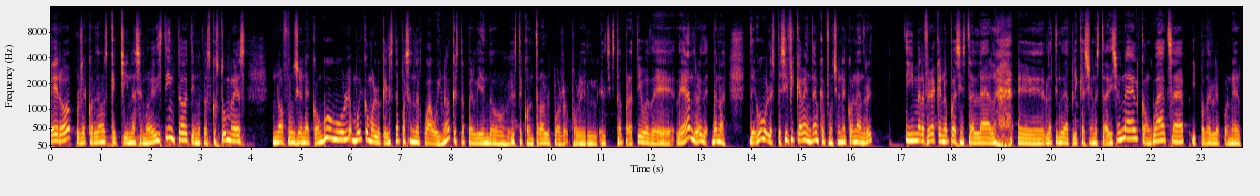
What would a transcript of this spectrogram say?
Pero pues recordemos que China se mueve distinto, tiene otras costumbres no funciona con Google, muy como lo que le está pasando a Huawei, ¿no? Que está perdiendo este control por, por el, sistema operativo de, Android, bueno, de Google específicamente, aunque funciona con Android. Y me refiero a que no puedes instalar eh, la tienda de aplicaciones tradicional con WhatsApp y poderle poner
